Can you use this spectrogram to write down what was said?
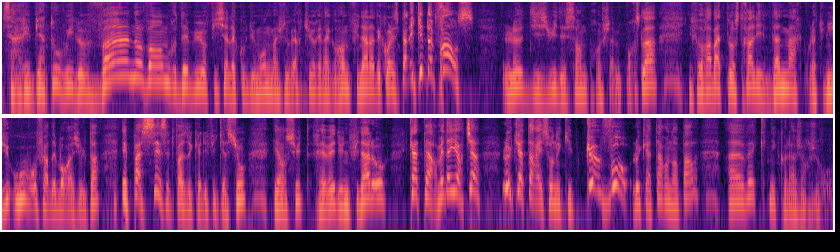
Ça arrive bientôt, oui, le 20 novembre, début officiel de la Coupe du Monde, match d'ouverture et la grande finale avec, on l'espère, l'équipe de France le 18 décembre prochain. Mais pour cela, il faudra battre l'Australie, le Danemark ou la Tunisie ou faire des bons résultats et passer cette phase de qualification et ensuite rêver d'une finale au Qatar. Mais d'ailleurs, tiens, le Qatar et son équipe, que vaut le Qatar? On en parle avec Nicolas Georgerot.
